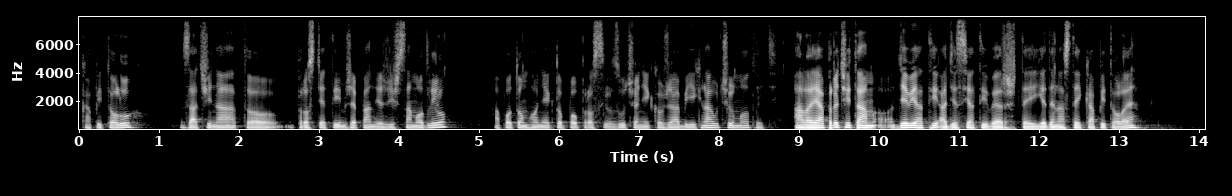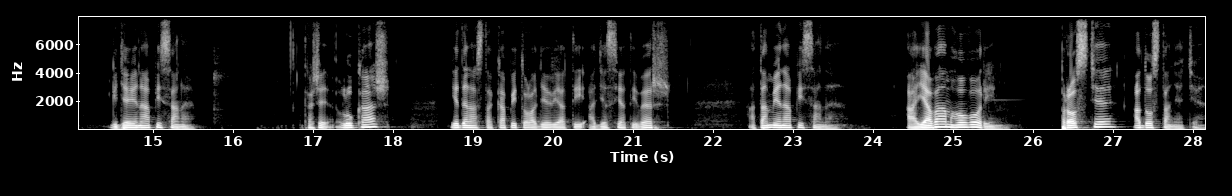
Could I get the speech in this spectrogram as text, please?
kapitolu, začína to proste tým, že pán Ježiš sa modlil a potom ho niekto poprosil z učeníkov, že aby ich naučil modliť. Ale ja prečítam 9. a 10. verš tej 11. kapitole, kde je napísané. Takže Lukáš, 11. kapitola, 9. a 10. verš. A tam je napísané. A ja vám hovorím, proste a dostanete.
